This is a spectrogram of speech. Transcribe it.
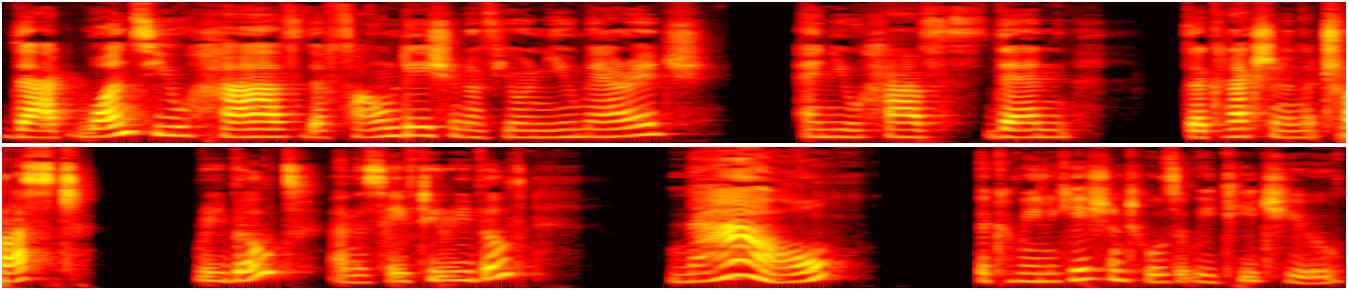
That once you have the foundation of your new marriage and you have then the connection and the trust rebuilt and the safety rebuilt, now the communication tools that we teach you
